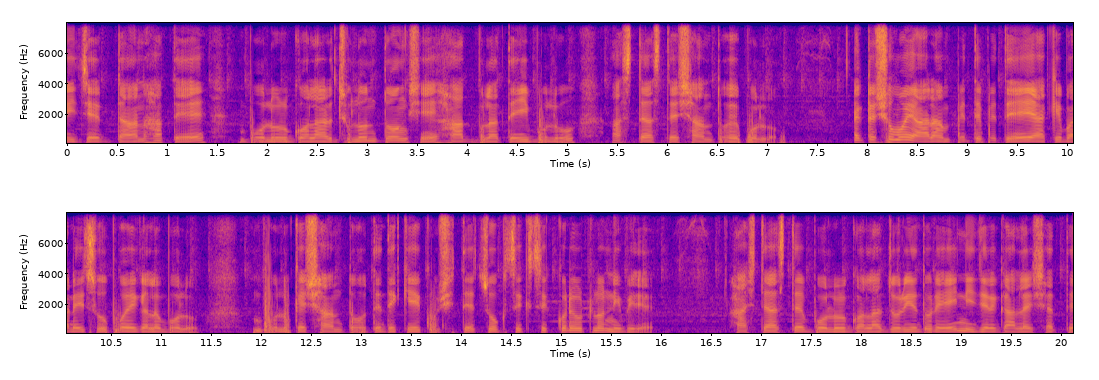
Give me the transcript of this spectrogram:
নিজের ডান হাতে বলুর গলার ঝুলন্ত অংশে হাত বোলাতেই ভুলু আস্তে আস্তে শান্ত হয়ে পড়ল। একটা সময় আরাম পেতে পেতে একেবারেই চুপ হয়ে গেল বলু। ভুলুকে শান্ত হতে দেখে খুশিতে চোখ চিকচিক করে উঠল নিবিড়ে। হাসতে হাসতে বলুর গলা জড়িয়ে ধরে নিজের গালের সাথে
